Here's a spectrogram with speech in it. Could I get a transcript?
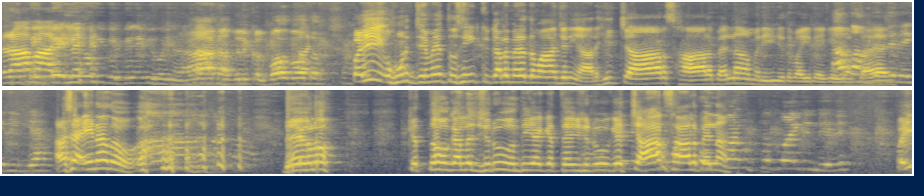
ਆਰਾਮ ਆ ਬੇਬੇ ਹੋਗੀ, ਬੇਬੇ ਨੇ ਵੀ ਹੋ ਜਾਣਾ। ਹਾਂ ਨਾ ਬਿਲਕੁਲ ਬਹੁਤ ਬਹੁਤ। ਭਾਈ ਹੁਣ ਜਿਵੇਂ ਤੁਸੀਂ ਇੱਕ ਗੱਲ ਮੇਰੇ ਦਿਮਾਗ 'ਚ ਨਹੀਂ ਆ ਰਹੀ 4 ਸਾਲ ਪਹਿਲਾਂ ਮਰੀਜ਼ ਦਵਾਈ ਲੈ ਕੇ ਜਾਂਦਾ ਹੈ। ਅੱਛਾ ਇਹਨਾਂ ਤੋਂ? ਦੇਖ ਲਓ ਕਿੱਥੋਂ ਗੱਲ ਸ਼ੁਰੂ ਹੁੰਦੀ ਹੈ ਕਿੱਥੇ ਸ਼ੁਰੂ ਹੋ ਗਿਆ 4 ਸਾਲ ਪਹਿਲਾਂ। ਦਵਾਈ ਦਿੰਦੇ ਨੇ। ਭਾਈ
